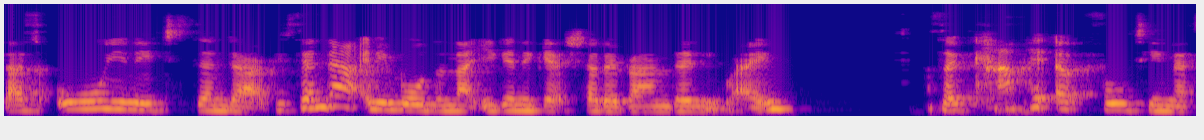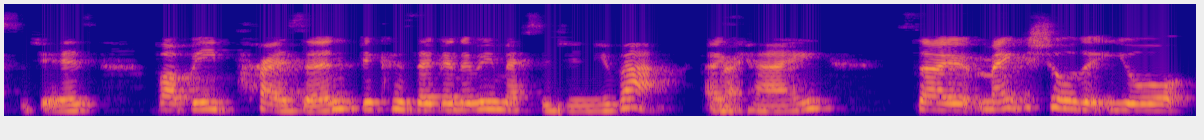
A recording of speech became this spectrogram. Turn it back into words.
That's all you need to send out. If you send out any more than that, you're going to get shadow banned anyway. So cap it at 40 messages, but be present because they're going to be messaging you back. Okay. Right. So make sure that you're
